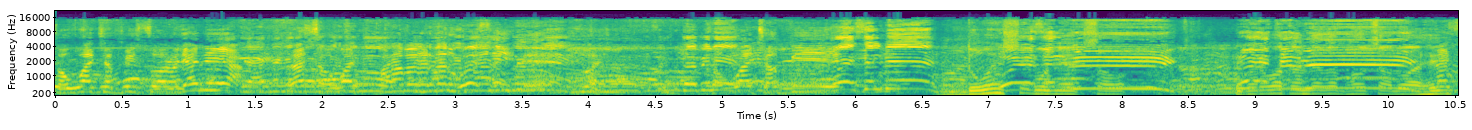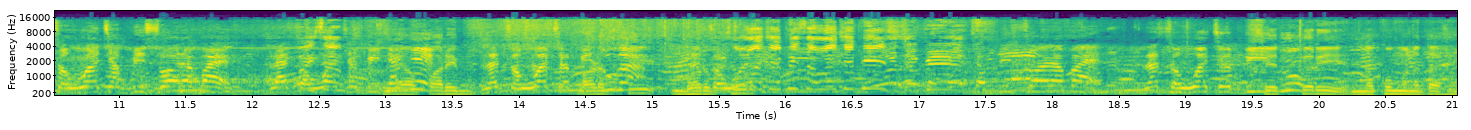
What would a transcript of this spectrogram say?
सव्वा छब्बीस सौ रुपये नहीं ला सव्वा बराबर करता रुपये नहीं सव्वा छब्बीस दोनशे गोण्याचा गरवा कांद्याचा भाव चालू आहे. ला सव्वा छब्बीस. सौ रुपये ला सव्वा छब्बीस. व्यापारी ला सव्वा छब्बीस दूंगा. अडती ला भरपूर सव्वा छब्बीस सौ रुपये ला सव्वा छब्बीस शेतकरी नको म्हणत आहे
